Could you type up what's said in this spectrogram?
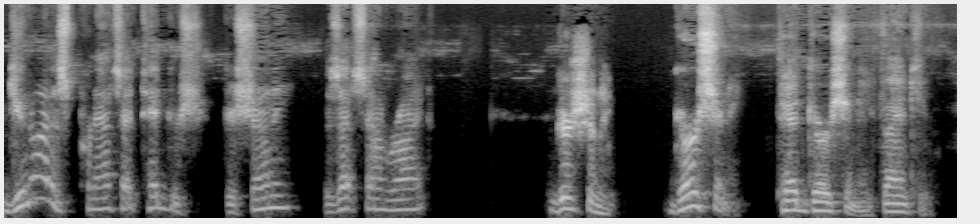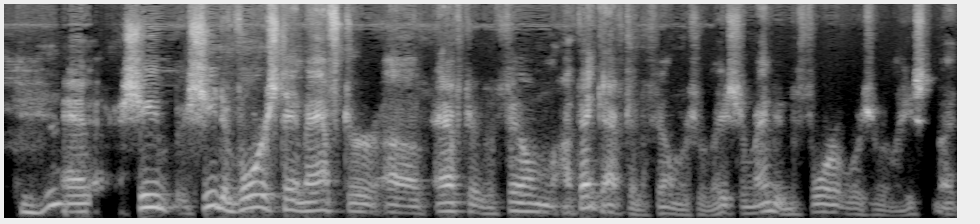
do you know how to pronounce that? Ted Gersh- Gershoni? Does that sound right? Gershony. Gershoni. Ted Gershoni. Thank you. Mhm. And she she divorced him after uh, after the film. I think after the film was released, or maybe before it was released. But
